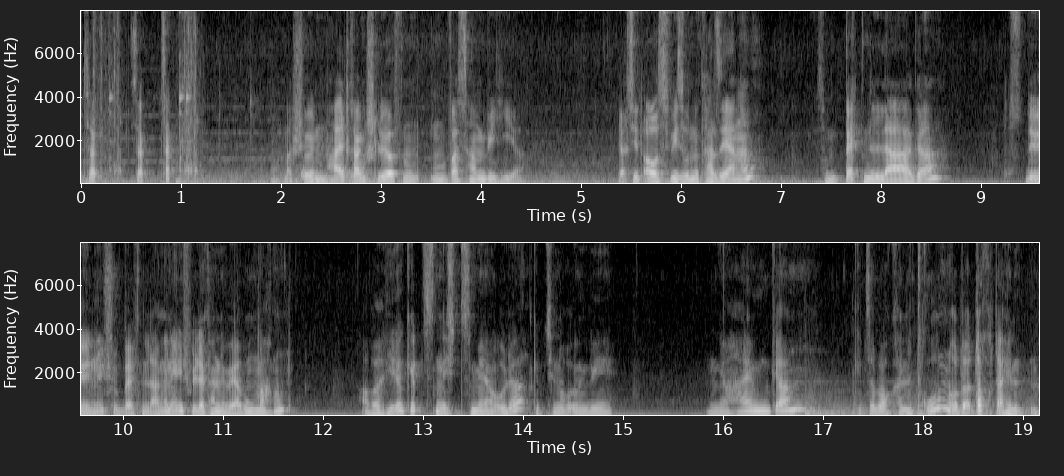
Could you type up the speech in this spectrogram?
Zack, zack, zack. Mal schön einen Haltrang schlürfen. Und was haben wir hier? Ja, sieht aus wie so eine Kaserne. So ein Bettenlager. Das dänische Bettenlange. Nee, ich will ja keine Werbung machen. Aber hier gibt es nichts mehr, oder? Gibt es hier noch irgendwie... Ein Geheimgang. Gibt es aber auch keine Truhen? Oder doch, da hinten.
